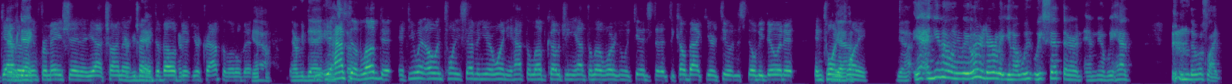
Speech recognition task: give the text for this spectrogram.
gathering information and yeah, trying to every trying day. to develop every, your craft a little bit. Yeah, every day. You, you have to have loved it. If you went 0 and 27 year one, you have to love coaching. You have to love working with kids to, to come back year two and to still be doing it in 2020. Yeah. Yeah, yeah, and you know, and we learned early. You know, we we sit there and, and you know we had there was like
